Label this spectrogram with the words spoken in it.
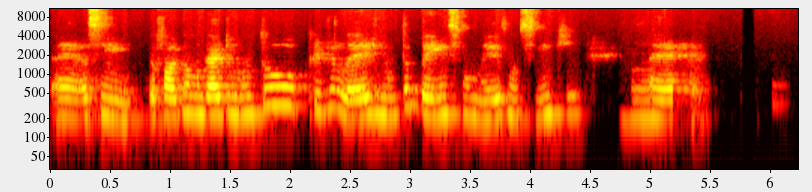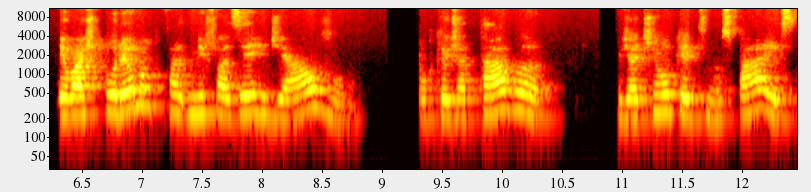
é, assim, eu falo que é um lugar de muito privilégio, muita bênção mesmo, assim, que uhum. é, eu acho por eu não me fazer de alvo, porque eu já estava, já tinha o ok dos meus pais,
